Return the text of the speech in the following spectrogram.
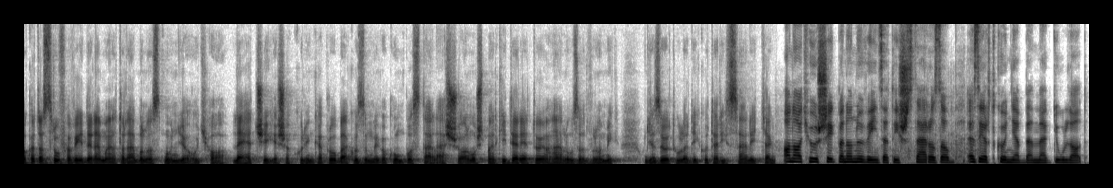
A katasztrófavédelem általában azt mondja, hogy ha lehetséges, akkor inkább próbálkozzunk meg a komposztálással. Most már kiterjedt olyan hálózat van, amik ugye a zöld hulladékot el is szállítják. A nagy hőségben a növényzet is szárazabb, ezért könnyebben meggyullad.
